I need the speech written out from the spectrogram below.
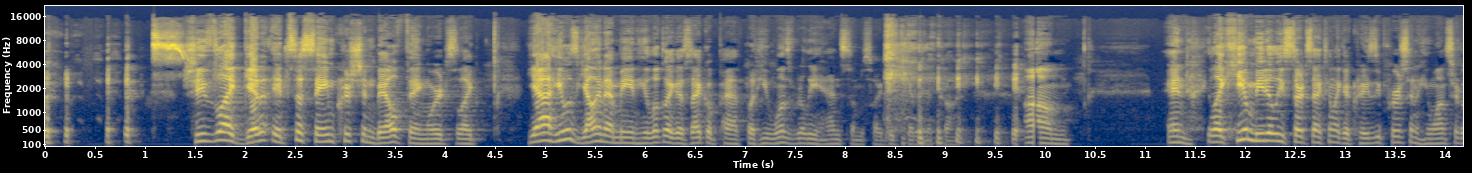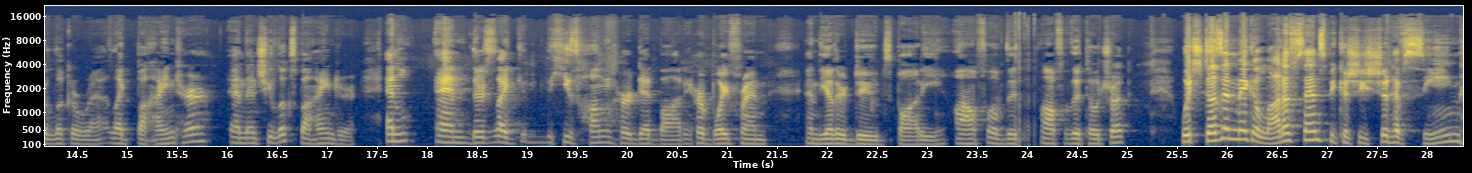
She's like, get it's the same Christian Bale thing where it's like, yeah, he was yelling at me and he looked like a psychopath, but he was really handsome, so I did get in the car. um, and like he immediately starts acting like a crazy person. He wants her to look around, like behind her, and then she looks behind her, and and there's like he's hung her dead body, her boyfriend, and the other dude's body off of the off of the tow truck, which doesn't make a lot of sense because she should have seen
